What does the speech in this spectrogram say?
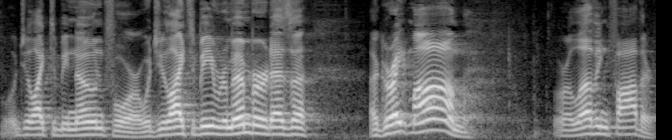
What would you like to be known for? Would you like to be remembered as a, a great mom or a loving father?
